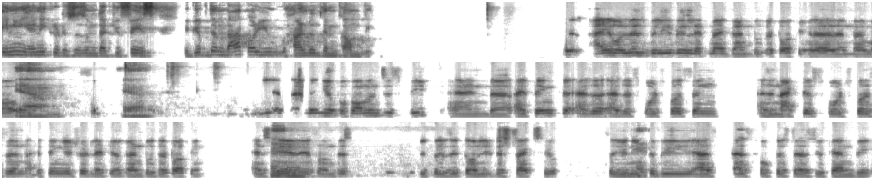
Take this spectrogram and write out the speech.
any any criticism that you face, you give them back or you handle them calmly. I always believe in let my gun do the talking rather than my mouth. Yeah. So, yeah. Yes, I mean your performances speak, and uh, I think as a as a sports person, as an active sports person, I think you should let your gun do the talking, and stay mm. away from this because it only distracts you. So you need to be as as focused as you can be,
